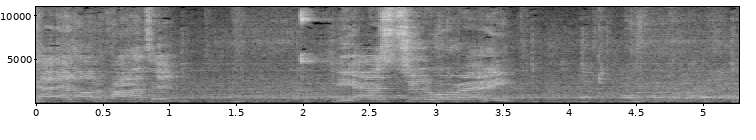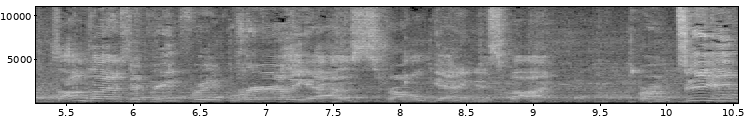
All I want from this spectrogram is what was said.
10 on Connaughton. He has two already. Sometimes the Greek Freak really has trouble getting his spot. From deep,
